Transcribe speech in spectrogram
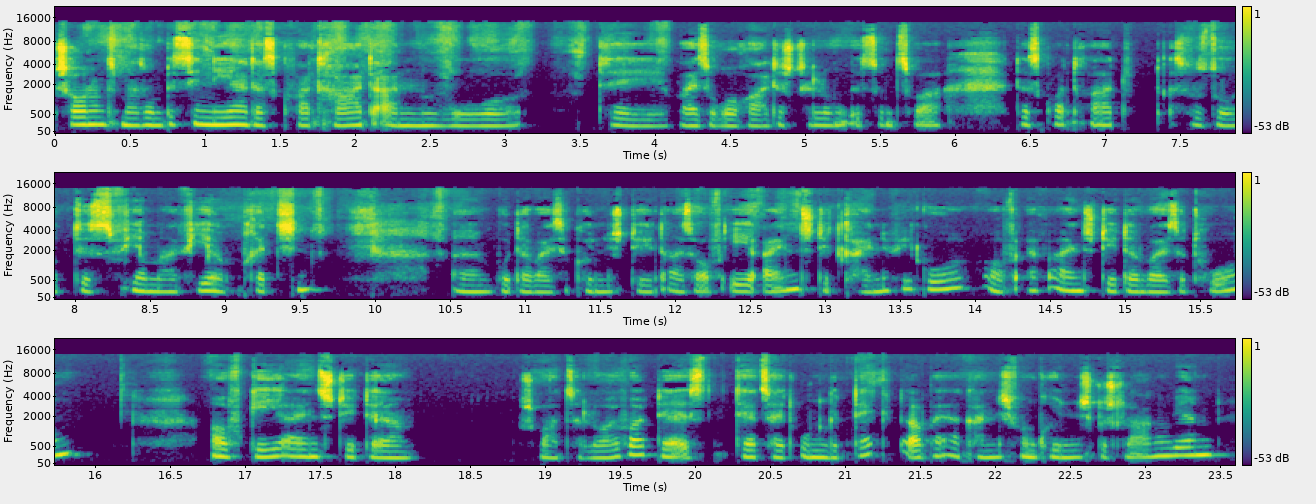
schauen uns mal so ein bisschen näher das Quadrat an, wo die weiße Roradestellung ist. Und zwar das Quadrat, also so das 4x4 Brettchen, äh, wo der weiße König steht. Also auf E1 steht keine Figur, auf F1 steht der weiße Turm, auf G1 steht der schwarze Läufer. Der ist derzeit ungedeckt, aber er kann nicht vom König geschlagen werden,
